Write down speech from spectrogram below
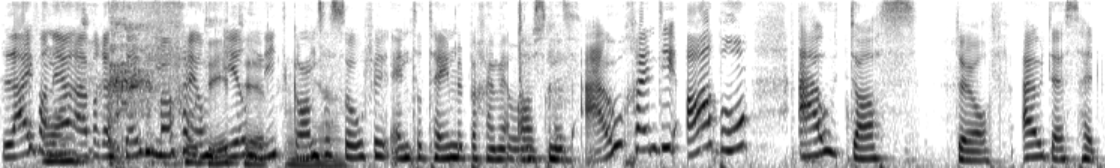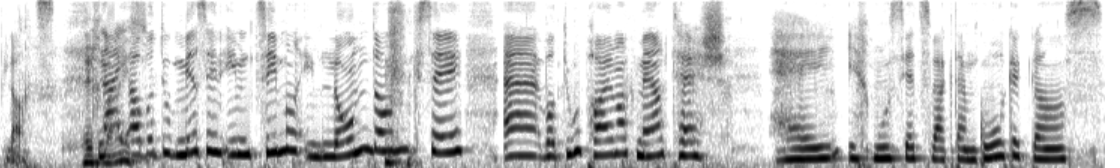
live an air einfach ein Selfie machen und ihr nicht ganz ja. so viel Entertainment bekommen, So als man es. es auch könnte. Aber auch das darf, auch das hat Platz. Ich Nein, weiss. aber du, wir sind im Zimmer in London gesehen, äh, wo du Palma gemerkt hast, hey, ich muss jetzt wegen dem Gurkenglas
